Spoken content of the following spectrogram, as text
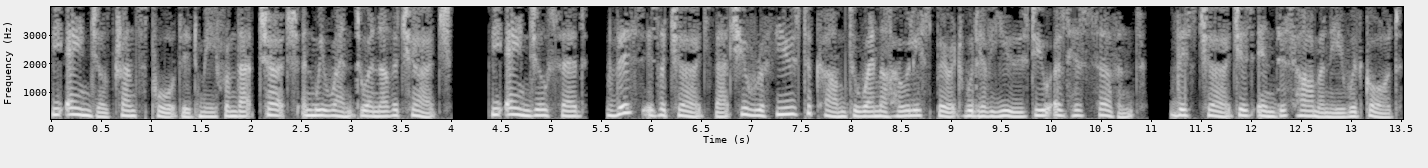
The angel transported me from that church and we went to another church. The angel said, This is the church that you refused to come to when the Holy Spirit would have used you as his servant. This church is in disharmony with God.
